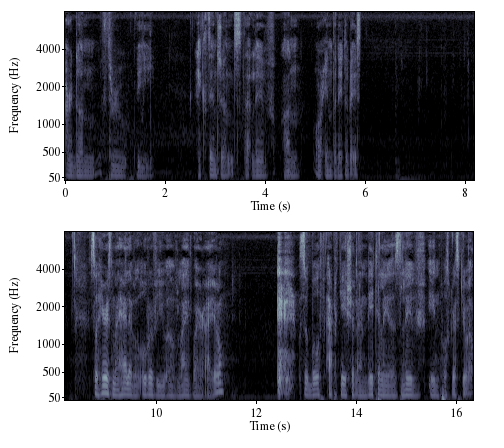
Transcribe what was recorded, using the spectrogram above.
are done through the extensions that live on or in the database. So here's my high level overview of Livewire IO. so both application and data layers live in PostgreSQL.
